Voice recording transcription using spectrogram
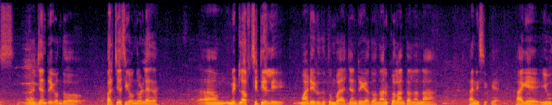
ಸ್- ಆ, ಜನರಿಗೆ ಒಂದು ಪರ್ಚೇಸಿಗೆ ಒಂದು ಒಳ್ಳೆಯ ಮಿಡ್ಲ್ ಆಫ್ ಸಿಟಿಯಲ್ಲಿ ಮಾಡಿರೋದು ತುಂಬ ಜನರಿಗೆ ಅದೊಂದು ಅನುಕೂಲ ಅಂತ ನನ್ನ ಅನಿಸಿಕೆ. ಹಾಗೆ ಈ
